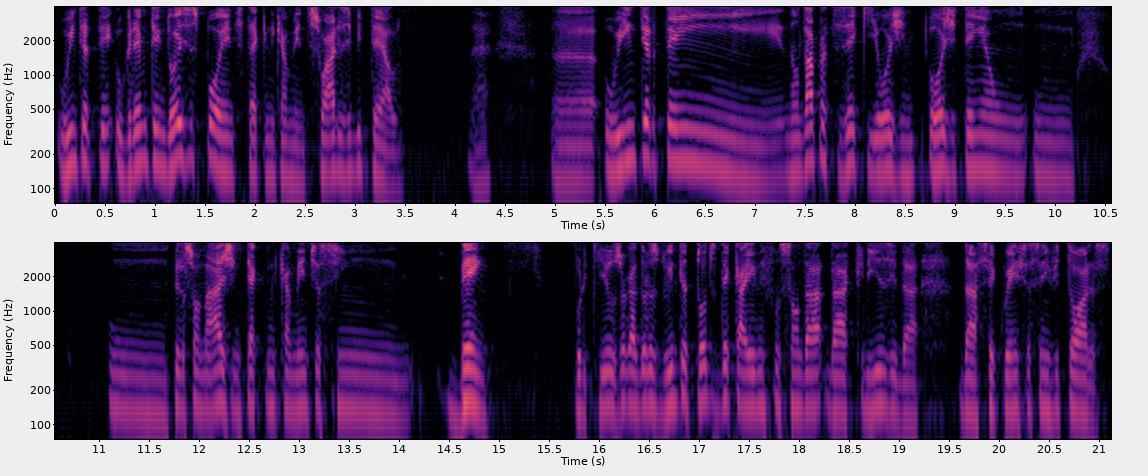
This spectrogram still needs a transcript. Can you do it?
O, Inter tem, o Grêmio tem dois expoentes tecnicamente, Soares e Bitelo, né? Uh, o Inter tem. Não dá para dizer que hoje, hoje tenha um, um, um personagem tecnicamente assim bem, porque os jogadores do Inter todos decaíram em função da, da crise, da, da sequência sem vitórias.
